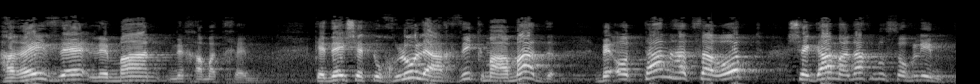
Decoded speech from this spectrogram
הרי זה למען נחמתכם, כדי שתוכלו להחזיק מעמד באותן הצרות שגם אנחנו סובלים.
